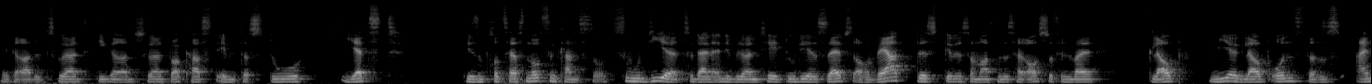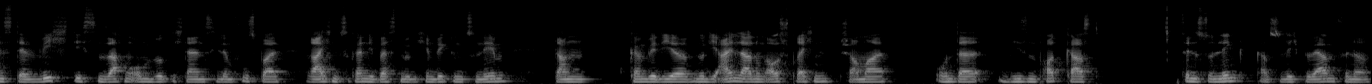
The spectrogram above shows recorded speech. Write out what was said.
der gerade zuhört, die gerade zuhört, Bock hast, eben, dass du jetzt diesen Prozess nutzen kannst, so zu dir, zu deiner Individualität, du dir es selbst auch wert bist, gewissermaßen das herauszufinden, weil glaub mir, glaub uns, das ist eins der wichtigsten Sachen, um wirklich dein Ziel im Fußball erreichen zu können, die bestmögliche Entwicklung zu nehmen, dann können wir dir nur die Einladung aussprechen. Schau mal, unter diesem Podcast findest du einen Link, kannst du dich bewerben für ein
